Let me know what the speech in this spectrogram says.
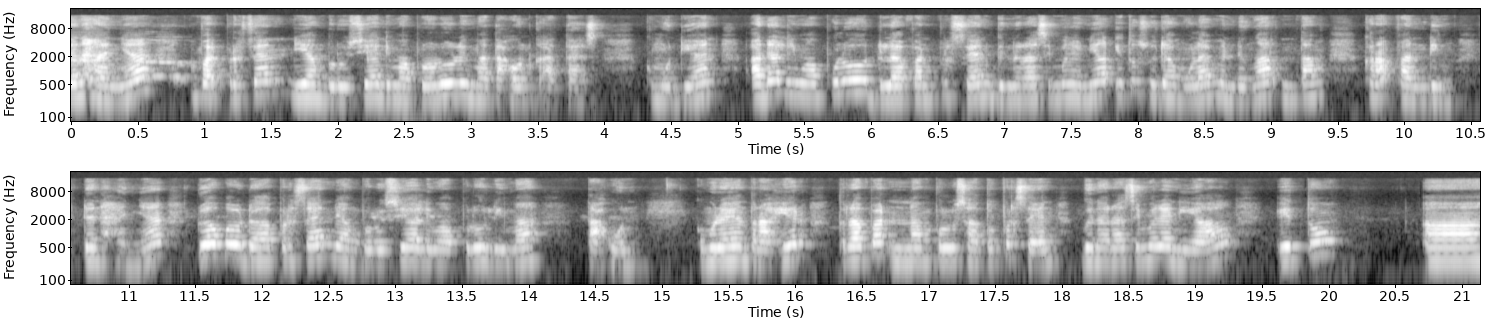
dan hanya 4% yang berusia 55 tahun ke atas. Kemudian ada 58% generasi milenial itu sudah mulai mendengar tentang crowdfunding dan hanya 22% yang berusia 55 tahun. Kemudian yang terakhir, terdapat 61% generasi milenial itu uh,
